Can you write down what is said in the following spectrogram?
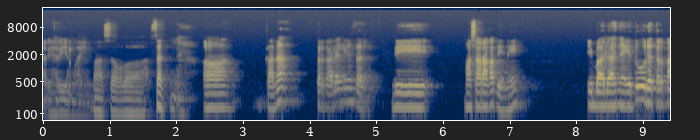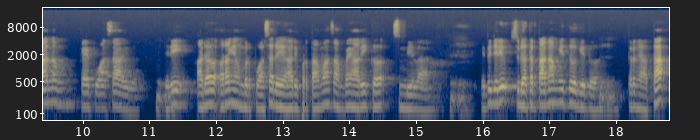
hari-hari yang lain. Masya Allah. Ustaz, Hmm. eh, karena terkadang ini Ustaz, di masyarakat ini ibadahnya itu udah tertanam kayak puasa gitu. Jadi ada orang yang berpuasa dari hari pertama sampai hari ke-9. Itu jadi sudah tertanam itu gitu. Ternyata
